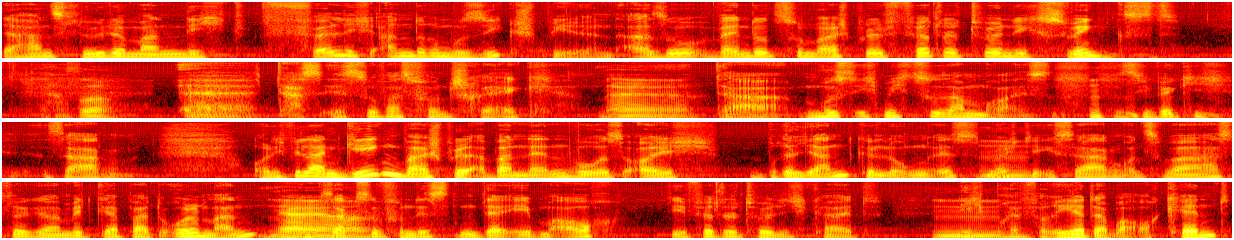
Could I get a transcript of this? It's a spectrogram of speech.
der Hans Lüdemann nicht völlig andere Musik spielen? Also wenn du zum Beispiel vierteltönig swingst, so. äh, das ist sowas von schräg. Ja, da muss ich mich zusammenreißen, das muss ich wirklich sagen. Und ich will ein Gegenbeispiel aber nennen, wo es euch brillant gelungen ist, mhm. möchte ich sagen. Und zwar hast du ja mit Gebhard Ullmann, einem Saxophonisten, der eben auch die Vierteltönigkeit mhm. nicht präferiert, aber auch kennt.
